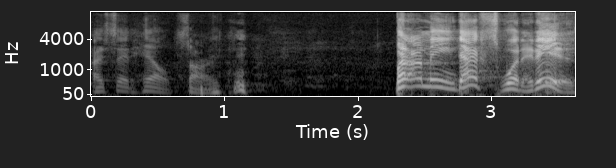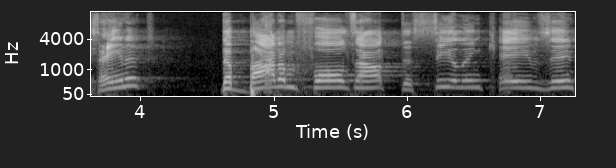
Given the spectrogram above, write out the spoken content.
I said hell, sorry. but I mean, that's what it is, ain't it? The bottom falls out, the ceiling caves in,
